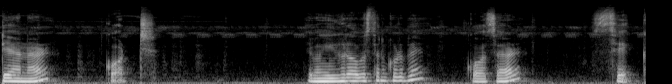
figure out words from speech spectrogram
ট্যান আর কট। এবং এই ঘরে অবস্থান করবে কস আর সেক।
